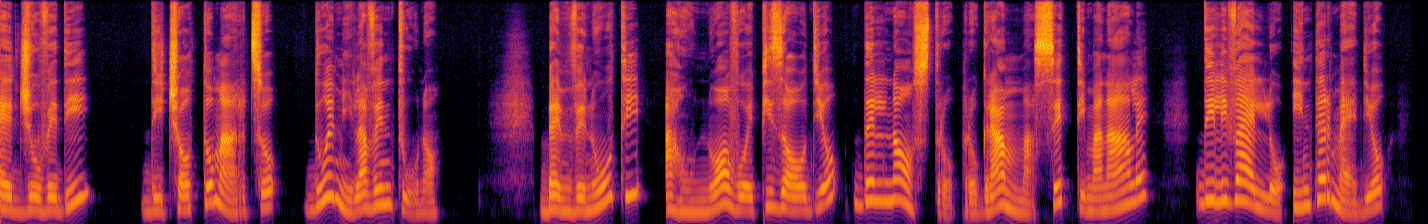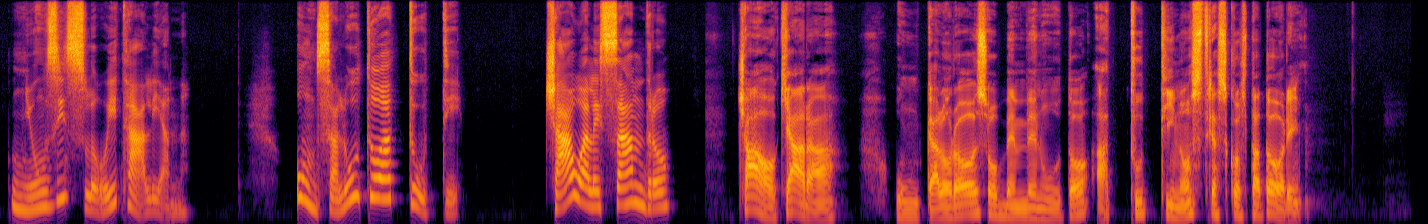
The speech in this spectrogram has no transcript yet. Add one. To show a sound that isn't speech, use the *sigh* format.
È giovedì 18 marzo 2021. Benvenuti a un nuovo episodio del nostro programma settimanale di livello intermedio News in Slow Italian. Un saluto a tutti. Ciao Alessandro. Ciao Chiara. Un caloroso benvenuto a tutti i nostri ascoltatori.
